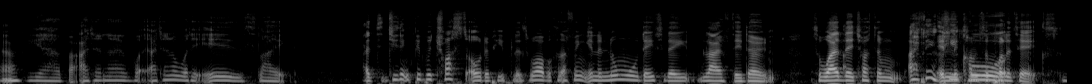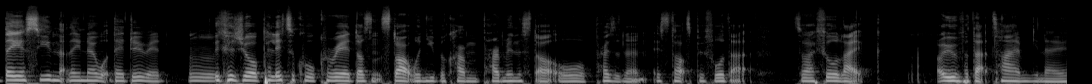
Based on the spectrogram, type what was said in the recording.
Yeah. yeah, but I don't know what I don't know what it is like. I, do you think people trust older people as well? Because I think in a normal day to day life they don't. So why do they trust them I think when it comes to politics? they assume that they know what they're doing Mm. because your political career doesn't start when you become prime minister or president. It starts before that. So I feel like over that time, you know,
